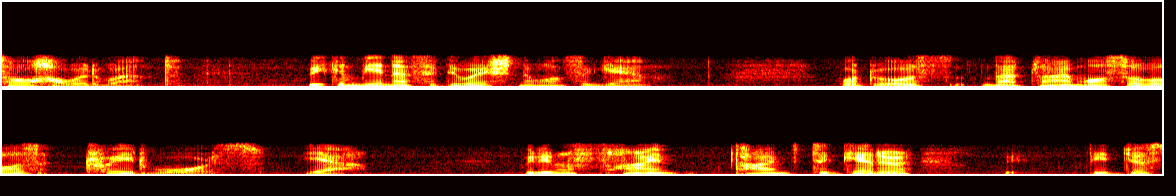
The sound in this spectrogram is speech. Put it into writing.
saw how it went. We can be in that situation once again. What was that time also was trade wars. Yeah. We didn't find time together, we just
